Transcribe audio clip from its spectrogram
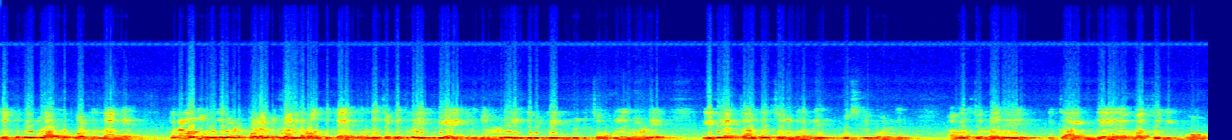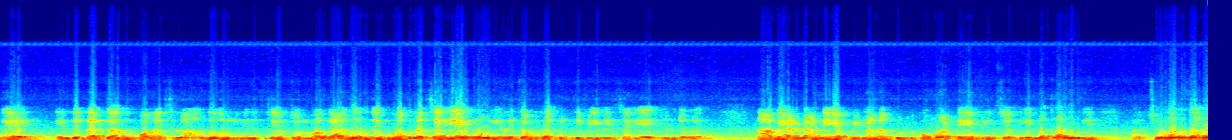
செத்து போயிடுவாருன்னு போட்டிருந்தாங்க. அப்புறம் அவர் உயிரோட பழகி நல்லா வந்துட்டார். வந்த சமயத்தில் எப்படி ஆயிட்டுன்னு சொன்னோடனே எங்கள் வீட்டில் இருந்துட்டு சோம்பலன்னோடனே இனி அக்கான்னு தான் சொல்லுவார் முஸ்லீம் ஆளு அவர் சொன்னார் அக்கா இந்த மசூதிக்கு போங்க எந்த தர்காவுக்கு போனாச்சுன்னா அங்கே ஒரு இது சொல்லுவாங்க அது அந்த ஓதுனா சரியாயிரும். எனக்கு அப்படிதான் கிட்னி பெயிலே சரியாயிட்டுன்னு சொன்னார். நான் வேண்டாண்ணே அப்படிலாம் நான் கூட்டு போக மாட்டேன் அப்படின்னு சொல்லி. என்னக்கா நீங்க? அது சோறு தானே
